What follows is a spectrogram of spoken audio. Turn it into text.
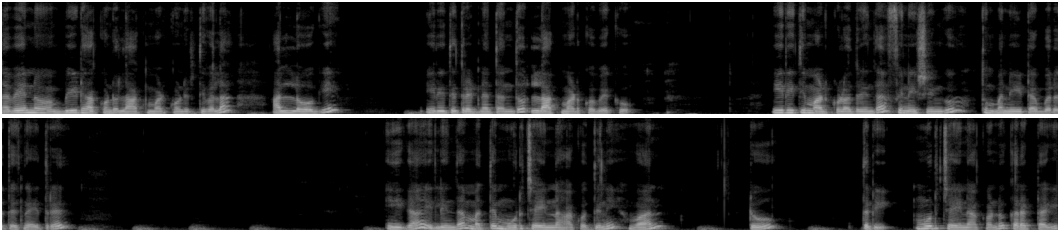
ನಾವೇನು ಬೀಡ್ ಹಾಕ್ಕೊಂಡು ಲಾಕ್ ಮಾಡ್ಕೊಂಡಿರ್ತೀವಲ್ಲ, ಅಲ್ಲೋಗಿ ಈ ರೀತಿ ಥ್ರೆಡ್ನ ತಂದು ಲಾಕ್ ಮಾಡ್ಕೋಬೇಕು. ಈ ರೀತಿ ಮಾಡ್ಕೊಳ್ಳೋದ್ರಿಂದ ಫಿನಿಷಿಂಗು ತುಂಬ ನೀಟಾಗಿ ಬರುತ್ತೆ ಸ್ನೇಹಿತರೆ. ಈಗ ಇಲ್ಲಿಂದ ಮತ್ತೆ ಮೂರು ಚೈನ್ನ ಹಾಕೋತೀನಿ. ಒನ್ ಟೂ ತ್ರೀ ಮೂರು ಚೈನ್ ಹಾಕ್ಕೊಂಡು ಕರೆಕ್ಟಾಗಿ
